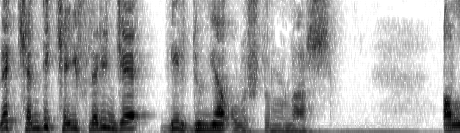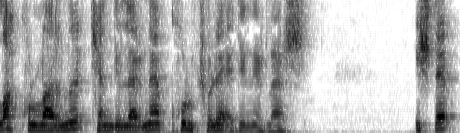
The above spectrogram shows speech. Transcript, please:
ve kendi keyiflerince bir dünya oluştururlar. Allah kullarını kendilerine kul köle edinirler. İşte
